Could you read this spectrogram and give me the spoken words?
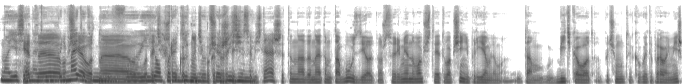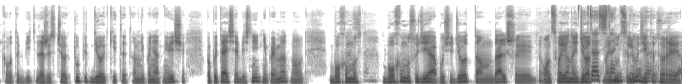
Но если она этого Это не понимает, это вот не на в вот ее штуках, парадигме ну, типа, вообще которые ты сейчас жизненной. объясняешь, это надо на этом табу сделать, потому что в современном обществе это вообще неприемлемо. Там, бить кого-то. Почему ты какое-то право имеешь кого-то бить? Даже если человек тупит, делает какие-то там непонятные вещи, попытайся объяснить, не поймет, ну, бог ему, бог ему судья, пусть идет там дальше, он свое найдет. Найдутся люди, да. которые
